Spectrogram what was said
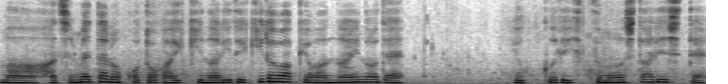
まあ初めてのことがいきなりできるわけはないのでゆっくり質問したりして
